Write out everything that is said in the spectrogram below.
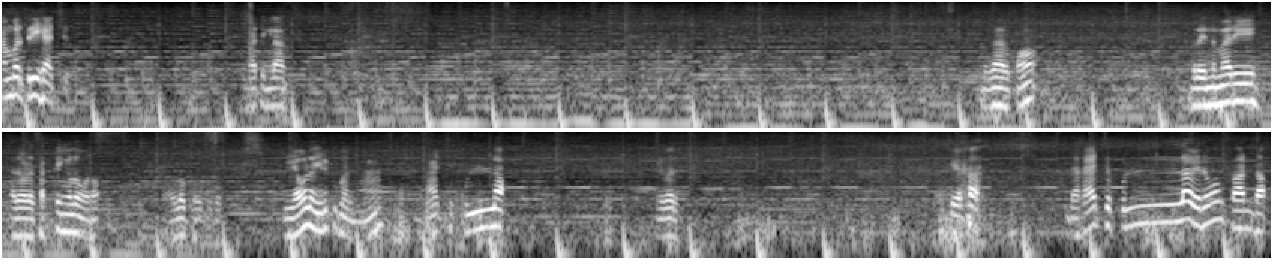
நம்பர் த்ரீ ஹேட்ச் பார்த்தீங்களா இதுதான் இருக்கும். இதில் இந்த மாதிரி அதோட சக்கைங்களும் வரும். அவ்வளோ போகுது இது எவ்வளோ இருக்குது பாருங்க. ஹேட்ச் ஃபுல்லாக இவர் ஓகேவா? இந்த ஹேட்ச் ஃபுல்லாக வெறும் கான் தான்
